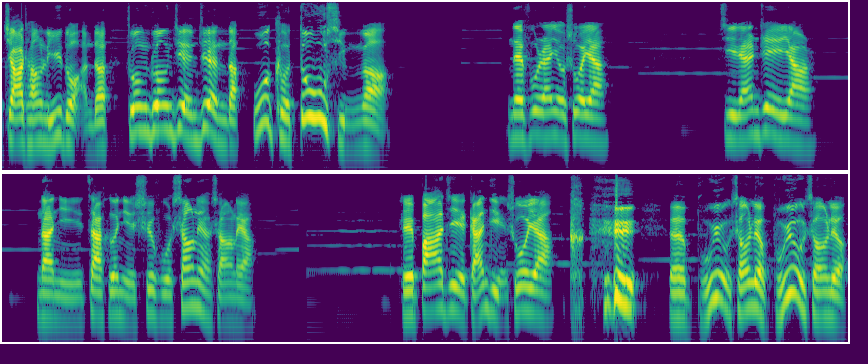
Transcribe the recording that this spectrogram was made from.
家长里短的，桩桩件件的，我可都行啊。”那妇人又说：“呀，既然这样，那你再和你师傅商量商量。”这八戒赶紧说：“呀，嘿 嘿呃，不用商量，不用商量。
